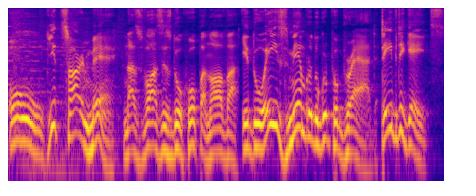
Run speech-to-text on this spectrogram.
ou Guitar Man, nas vozes do Roupa Nova e do ex-membro do grupo Brad, David Gates.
